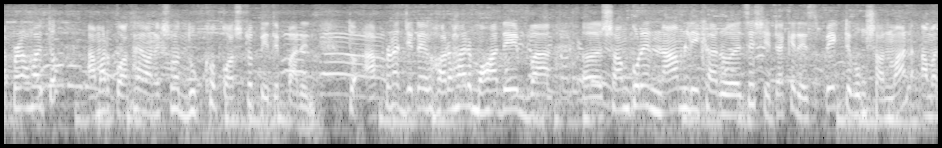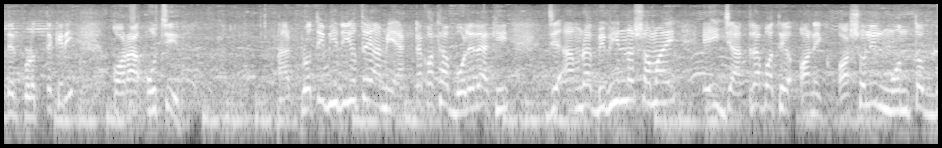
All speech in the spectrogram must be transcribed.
আপনারা হয়তো আমার কথায় অনেক সময় দুঃখ, কষ্ট পেতে পারেন। তো আপনারা যেটা হর হর মহাদেব বা শঙ্করের নাম লেখা রয়েছে, সেটাকে রেসপেক্ট এবং সম্মান আমাদের প্রত্যেকেরই করা উচিত। আর প্রতি ভিডিওতে আমি একটা কথা বলে রাখি যে, আমরা বিভিন্ন সময় এই যাত্রাপথে অনেক অশ্লীল মন্তব্য,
